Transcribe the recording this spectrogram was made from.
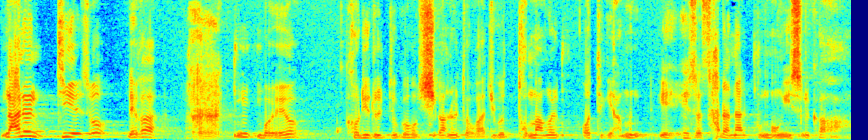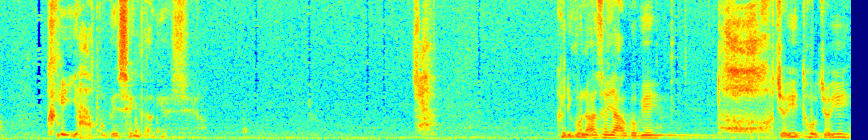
나는 뒤에서 내가 뭐예요? 거리를 두고 시간을 둬 가지고 도망을 어떻게 하면 해서 살아날 구멍이 있을까? 그게 야곱의 생각이었어요. 자, 그리고 나서 야곱이 도저히 도저히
